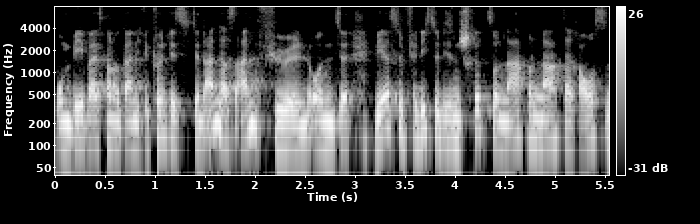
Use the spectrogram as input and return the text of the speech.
und B weiß man auch gar nicht, wie könnte es sich denn anders anfühlen? Und äh, wie hast du für dich so diesen Schritt so nach und nach daraus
